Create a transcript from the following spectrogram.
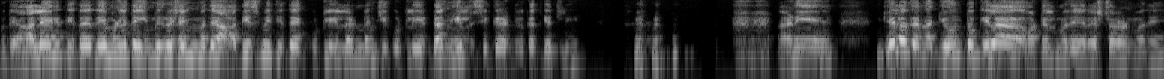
मग ते आले तिथे ते म्हणले ते इमिग्रेशनमध्ये आधीच मी तिथे कुठली लंडनची कुठली डन हिल सिगरेट विकत घेतली. आणि गेलो त्यांना घेऊन तो गेला हॉटेलमध्ये रेस्टॉरंटमध्ये.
